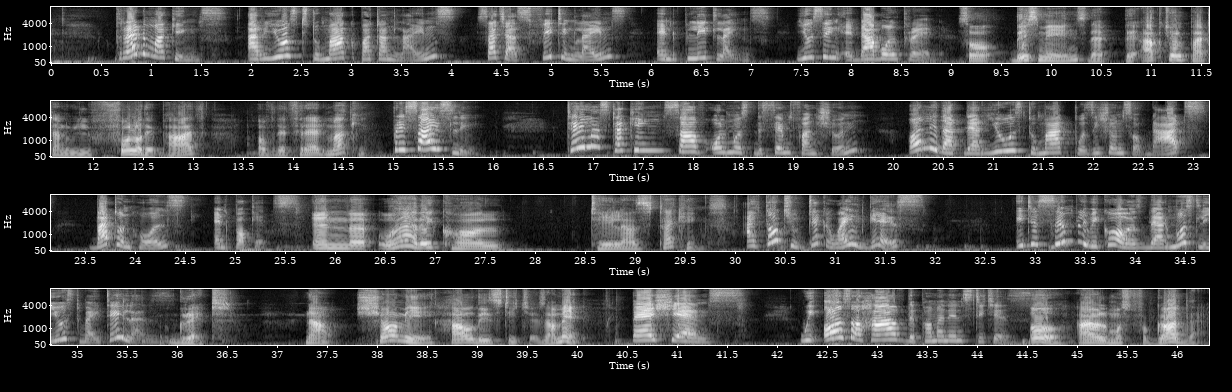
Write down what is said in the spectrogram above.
Thread markings are used to mark pattern lines such as fitting lines and pleat lines using a double thread. So this means that the actual pattern will follow the path of the thread marking. Precisely. Tailor's tacking serve almost the same function, only that they are used to mark positions of darts, buttonholes, and pockets. And uh, why are they called tailor's tackings? I thought you'd take a wild guess. It is simply because they are mostly used by tailors. Great. Now, show me how these stitches are made. Patience. We also have the permanent stitches. Oh, I almost forgot that.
